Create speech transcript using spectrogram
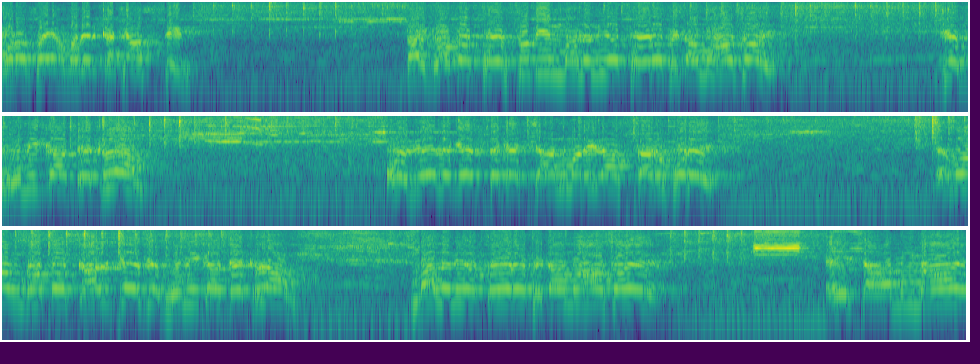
ভরসায় আমাদের কাছে আসতেন? তাই গত পরশু দিন মাননীয় পৌরপিতা মহাশয় যে ভূমিকা দেখলাম, ওই রেল গেট থেকে চানমারি রাস্তার উপরে এবং গত কালকে যে ভূমিকা দেখলাম, মাননীয় পৌরপিতা মহাশয়ের এইটা আমি নয়,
